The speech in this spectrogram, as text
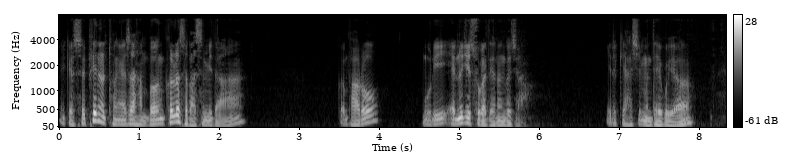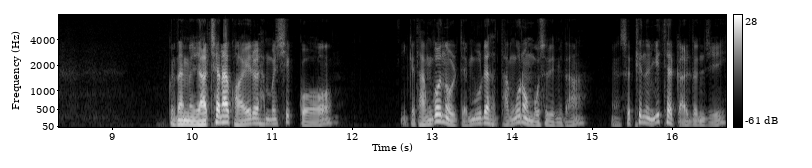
이렇게 스핀을 통해서 한번 걸러서 봤습니다. 그럼 바로 물이 에너지 수가 되는 거죠. 이렇게 하시면 되고요. 그 다음에 야채나 과일을 한번 씻고 이렇게 담궈 놓을 때 물에 담궈 놓은 모습입니다. 예, 스핀을 밑에 깔든지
